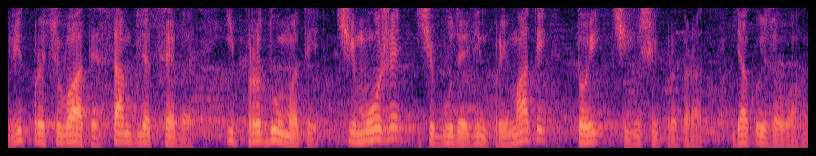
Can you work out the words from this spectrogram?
відпрацювати сам для себе і продумати, чи може, чи буде він приймати той чи інший препарат. Дякую за увагу.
